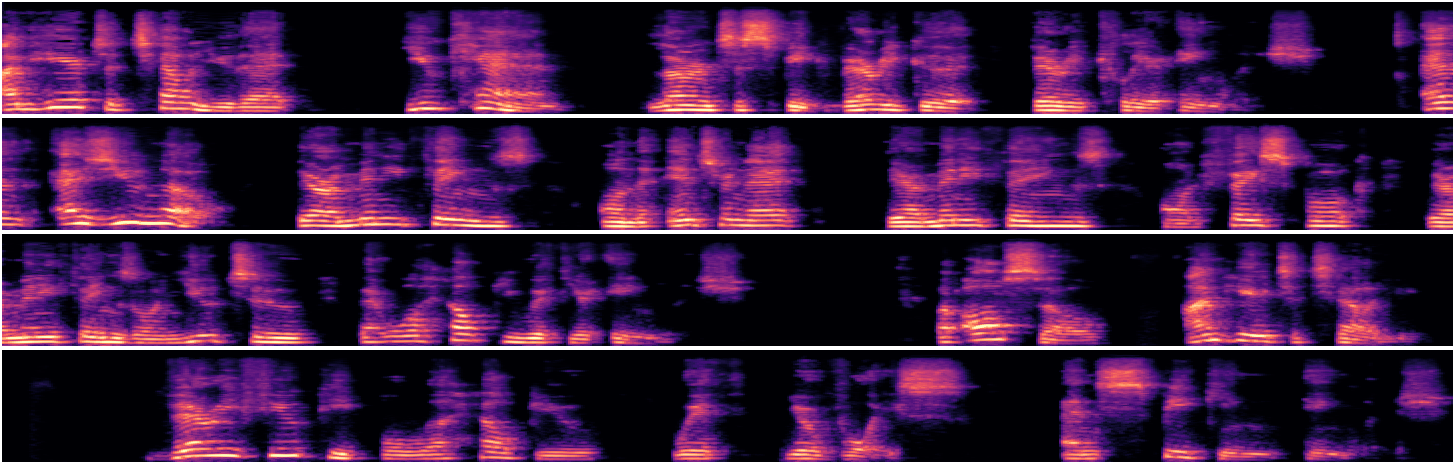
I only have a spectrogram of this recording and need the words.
I'm here to tell you that you can learn to speak very good, very clear English. And as you know, there are many things on the internet, there are many things on Facebook, there are many things on YouTube that will help you with your English. But also, I'm here to tell you very few people will help you with your voice and speaking English.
